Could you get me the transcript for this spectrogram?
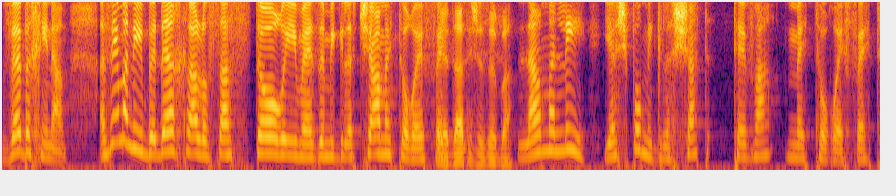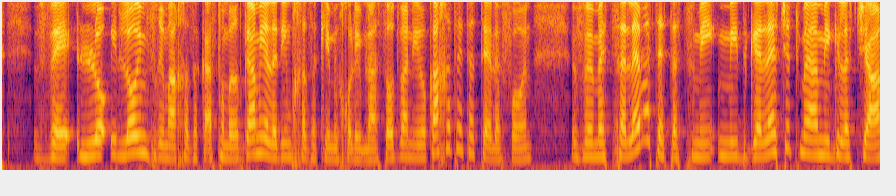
ובחינם. אז אם אני בדרך כלל עושה סטורי עם איזה מגלשה מטורפת, ידעתי שזה בא. למה לי? יש פה מגלשת טבע מטורפת, ולא לא עם זרימה חזקה, זאת אומרת, גם ילדים חזקים יכולים לעשות, ואני לוקחת את הטלפון ומצלמת את עצמי, מתגלשת מהמגלשה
